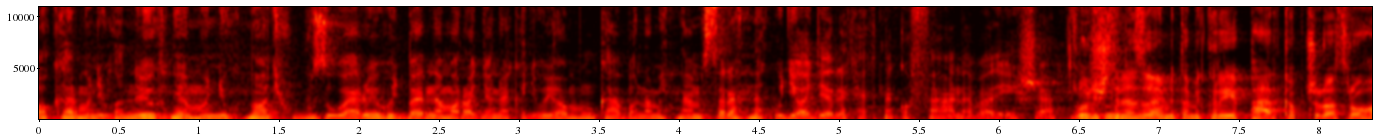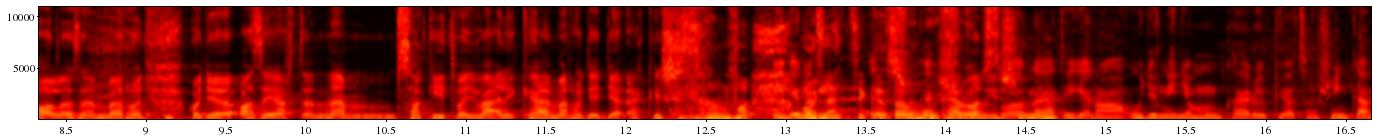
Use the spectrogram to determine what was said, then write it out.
akár mondjuk a nőknél mondjuk nagy húzóerő, hogy benne maradjanak egy olyan munkában, amit nem szeretnek, ugye a gyerekeknek a felnevelése. Úristen, ez olyan, mint amikor egy párkapcsolatról hall az ember, hogy, hogy azért nem szakít vagy válik el, mert hogy a gyerek, és ez nem, igen, hogy látszik ez, ez, a munkában ez is? lehet, igen, a, ugyanígy a munkaerőpiacon is inkább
